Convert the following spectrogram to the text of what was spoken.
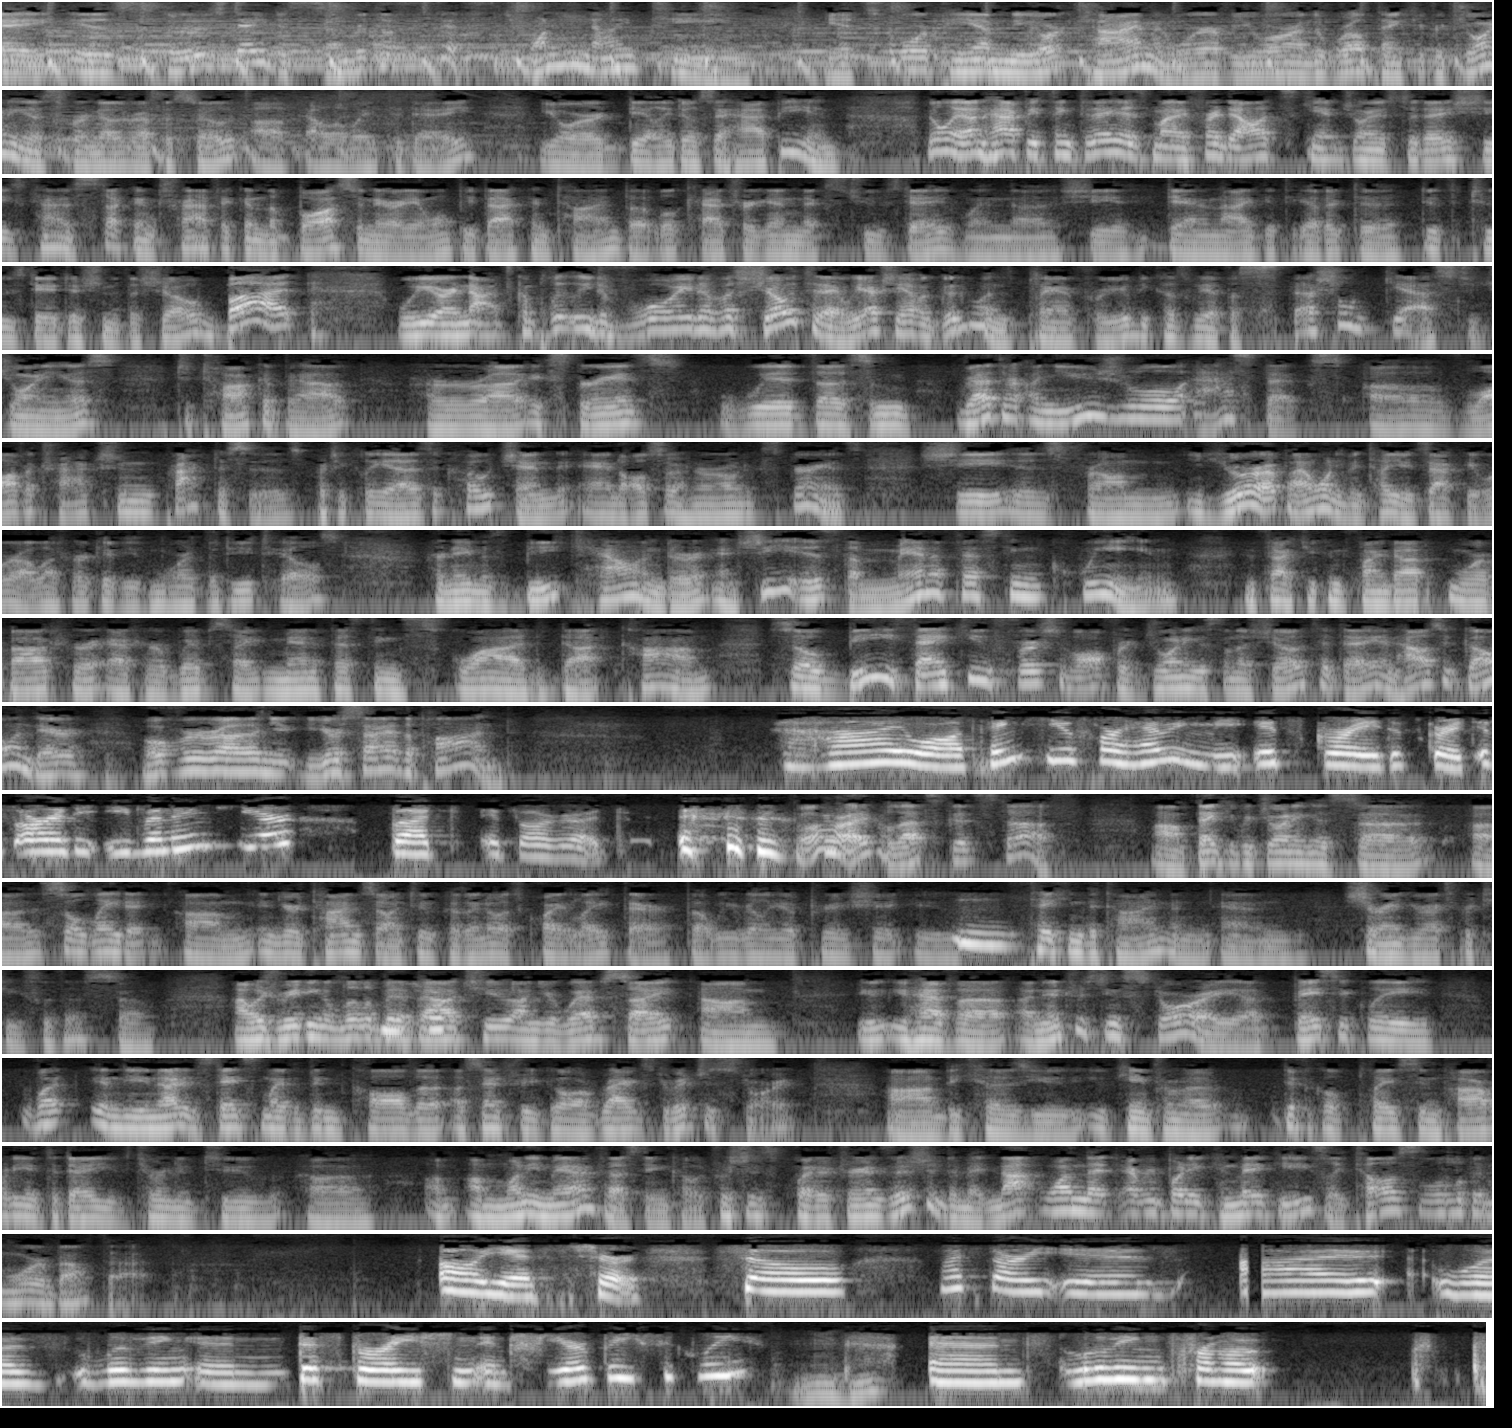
Today is Thursday, December the 5th, 2019. It's 4 p.m. New York time, and wherever you are in the world, thank you for joining us for another episode of LOA Today, your daily dose of happy. And the only unhappy thing today is my friend Alex can't join us today. She's kind of stuck in traffic in the Boston area. Won't be back in time, but we'll catch her again next Tuesday when uh, she, Dan, and I get together to do the Tuesday edition of the show. But we are not completely devoid of a show today. We actually have a good one planned for you because we have a special guest joining us to talk about her uh, experience with uh, some rather unusual aspects of law of attraction practices, particularly as a coach and, and also in her own experience. She is from Europe. I won't even tell you exactly where. I'll let her give you more of the details. Her name is Bee Kalender, and she is the Manifesting Queen. In fact, you can find out more about her at her website, manifestingsquad.com. So, Bee, thank you, first of all, for joining us on the show today. And how's it going there over uh, on your side of the pond? Hi, well, thank you for having me. It's great. It's great. It's already evening here, but it's all good. all right. Well, that's good stuff. Um, thank you for joining us uh, uh, so late at, um, in your time zone too, because I know it's quite late there. But we really appreciate you mm. taking the time and, and sharing your expertise with us. So, I was reading a little bit thank about you. you on your website. Um, you, you, have a, an interesting story. Uh, basically, what in the United States might have been called a, a century ago a rags to riches story. Um, because you, you came from a difficult place in poverty, and today you've turned into uh, a, a, money manifesting coach, which is quite a transition to make. Not one that everybody can make easily. Tell us a little bit more about that. Oh yes, sure. So my story is I was living in desperation and fear, basically, mm-hmm. and living from a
